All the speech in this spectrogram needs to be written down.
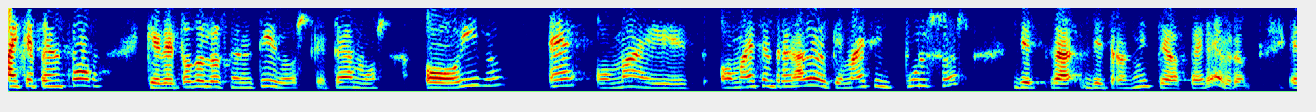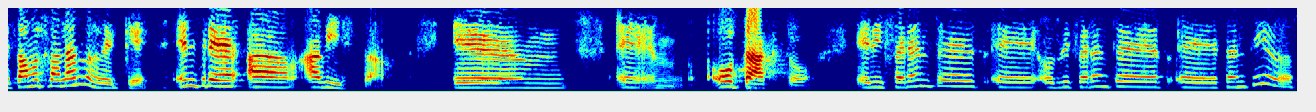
Hai que pensar que de todos os sentidos que temos, o oído é o máis o máis entregado e o que máis impulsos lle, tra, lle transmite ao cerebro. Estamos falando de que entre a, a vista, eh, eh, o tacto, e diferentes, eh, os diferentes eh, sentidos,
